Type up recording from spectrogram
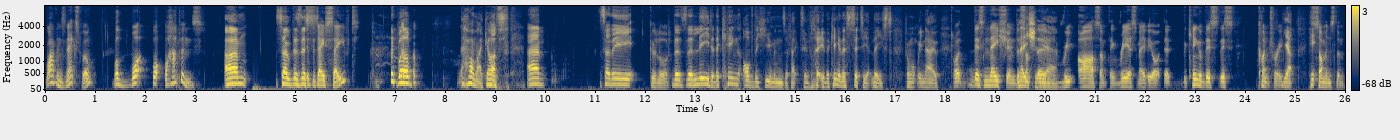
what happens next? Will Well, what what what happens? um, so there's Is this. the day saved? well, oh my god. Um, so the Good lord. there's the leader, the king of the humans, effectively, the king of this city, at least from what we know. Or this nation, the Nation, some, the yeah. Re, ah, something Rias maybe, or the the king of this this country Yeah, he, summons them.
